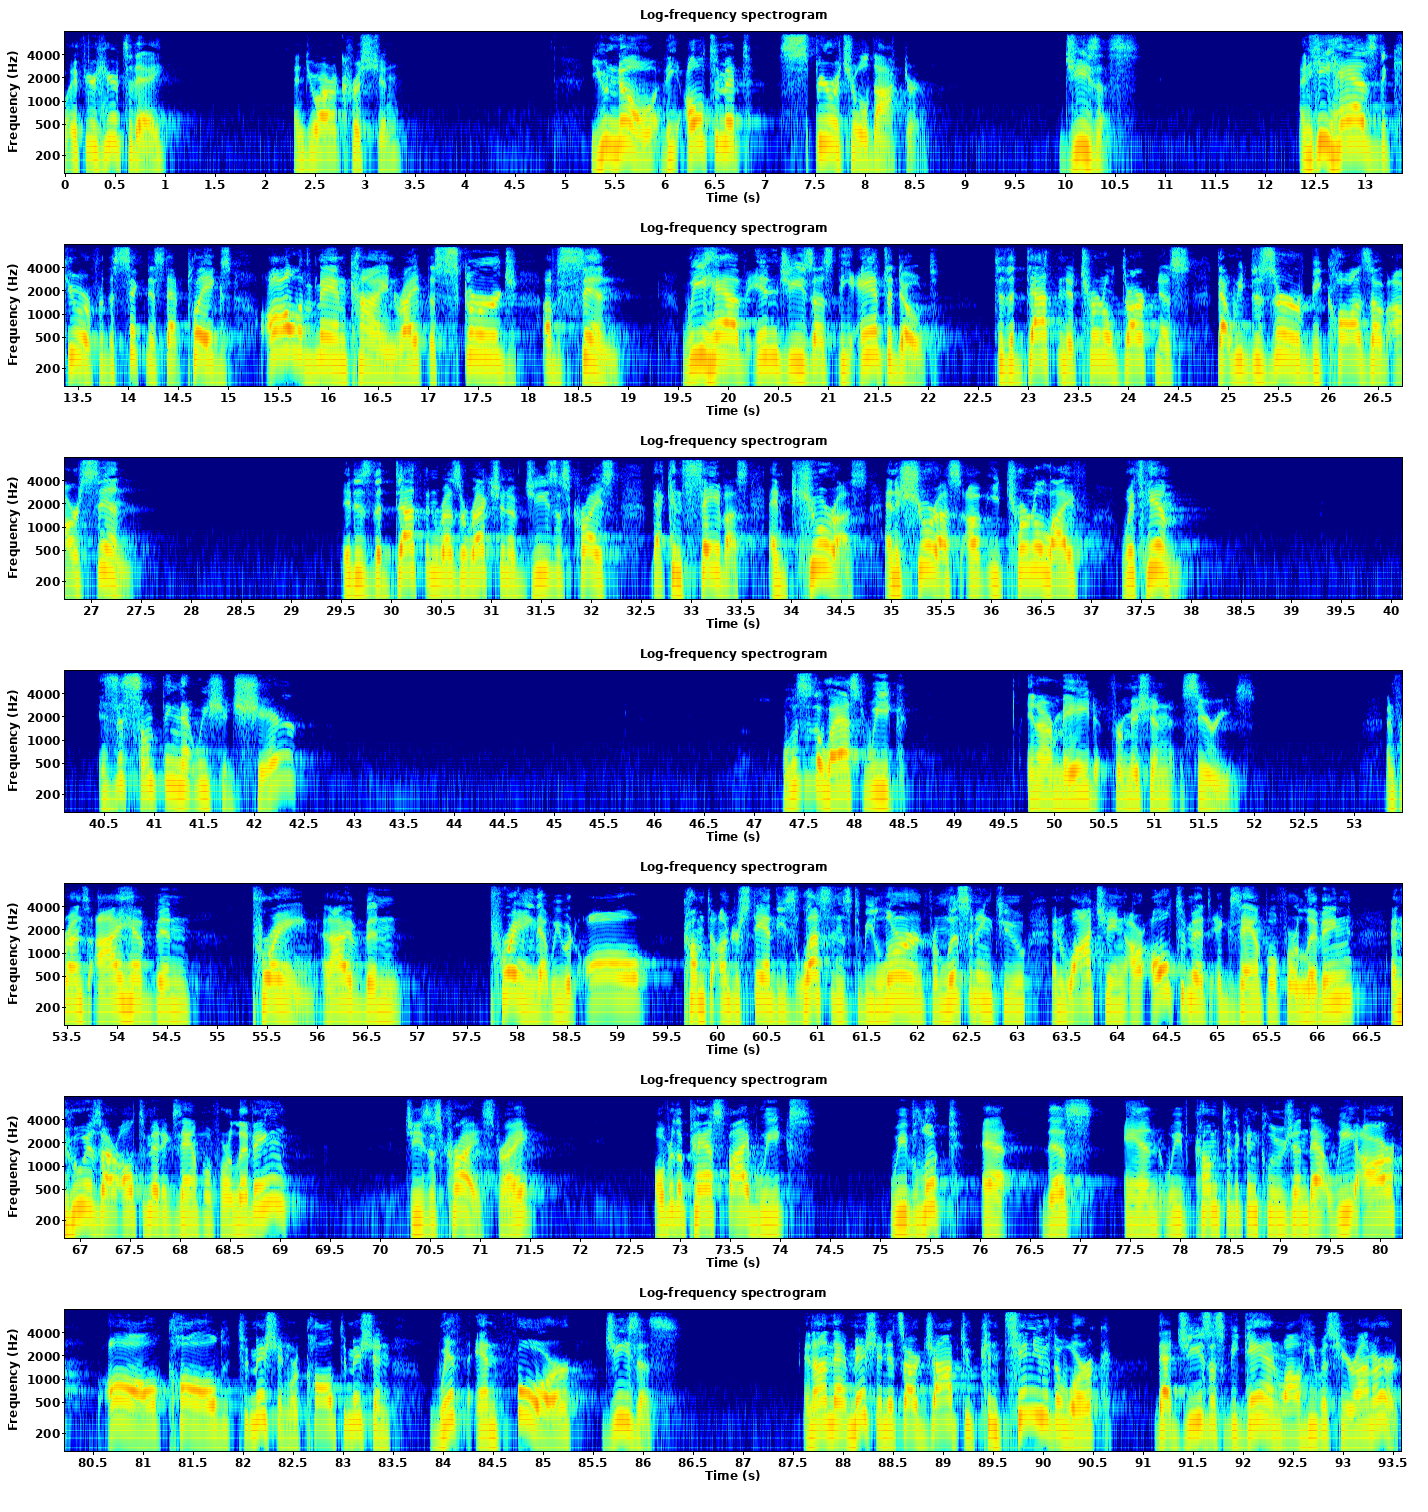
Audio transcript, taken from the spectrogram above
Well, if you're here today and you are a Christian, you know the ultimate spiritual doctor, Jesus. And he has the cure for the sickness that plagues all of mankind, right? The scourge of sin. We have in Jesus the antidote to the death and eternal darkness that we deserve because of our sin. It is the death and resurrection of Jesus Christ that can save us and cure us and assure us of eternal life with Him. Is this something that we should share? Well, this is the last week in our Made for Mission series. And friends, I have been praying, and I have been praying that we would all come to understand these lessons to be learned from listening to and watching our ultimate example for living. And who is our ultimate example for living? Jesus Christ, right? Over the past five weeks, we've looked at this and we've come to the conclusion that we are all called to mission. We're called to mission with and for Jesus. And on that mission, it's our job to continue the work that Jesus began while he was here on earth.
